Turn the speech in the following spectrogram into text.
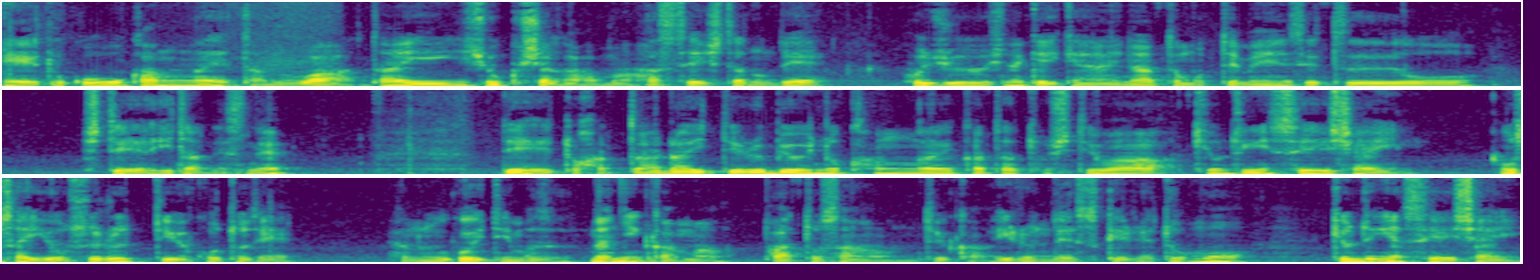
えー、とこう考えたのは退職者がまあ発生したので補充しなきゃいけないなと思って面接をしていたんですね。で、えー、と働いてる病院の考え方としては基本的に正社員を採用するっていうことであの動いています。何人かまあパートさんというかいるんですけれども基本的には正社員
